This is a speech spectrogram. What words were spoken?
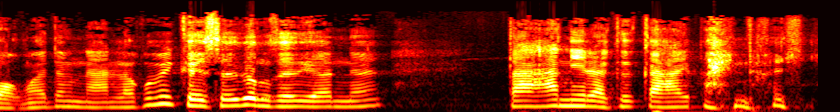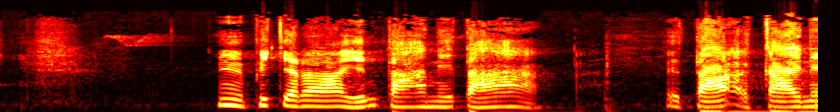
บอกมาตั้งนานเราก็ไม่เคยสะดุ้งสะเทือนนะ ตานี่แหละคือกายภายใน นี่พิจารณาเห็นตาในตาตากายใน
